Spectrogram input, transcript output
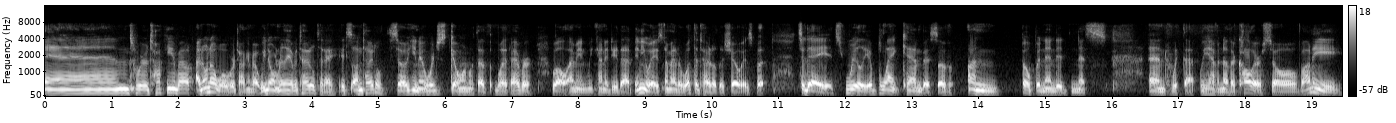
and we're talking about. I don't know what we're talking about. We don't really have a title today. It's untitled, so you know we're just going with whatever. Well, I mean, we kind of do that anyways, no matter what the title of the show is. But today, it's really a blank canvas of unopen-endedness. And with that, we have another caller. So, Vani,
